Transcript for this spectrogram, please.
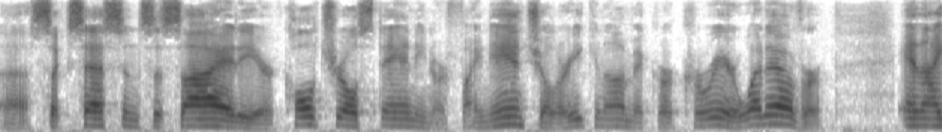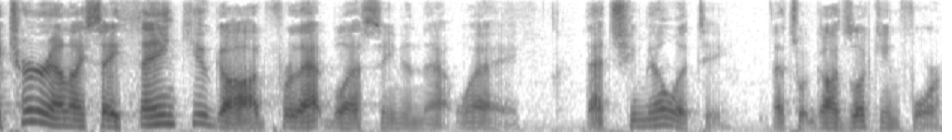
uh, success in society or cultural standing or financial or economic or career, whatever. And I turn around and I say, Thank you, God, for that blessing in that way. That's humility. That's what God's looking for.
